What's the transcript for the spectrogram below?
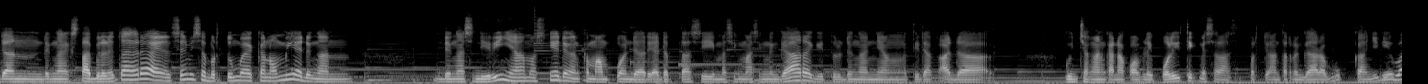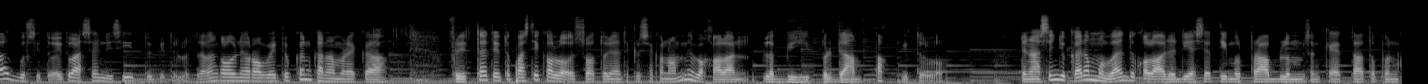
dan dengan kestabilan itu akhirnya ASEAN bisa bertumbuh ekonomi ya dengan dengan sendirinya. Maksudnya dengan kemampuan dari adaptasi masing-masing negara gitu. Dengan yang tidak ada guncangan karena konflik politik misalnya seperti antar negara. Bukan jadi ya bagus itu itu ASEAN di situ gitu loh. Sedangkan kalau Eropa itu kan karena mereka free trade itu pasti kalau suatu nanti krisis ekonomi bakalan lebih berdampak gitu loh dan ASEAN juga kadang membantu kalau ada di Asia Timur problem sengketa ataupun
